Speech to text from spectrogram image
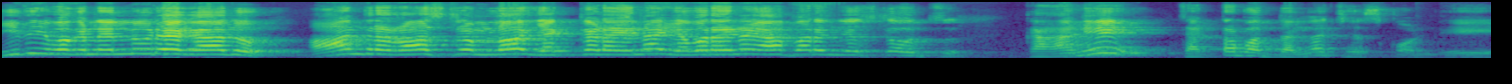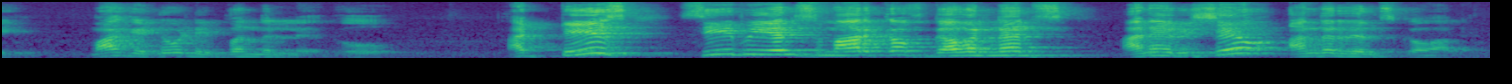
ఇది ఒక నెల్లూరే కాదు. ఆంధ్ర రాష్ట్రంలో ఎక్కడైనా ఎవరైనా వ్యాపారం చేసుకోవచ్చు. కానీ చట్టబద్ధంగా చేసుకోండి. మాకు ఎటువంటి ఇబ్బందులు లేదు. At is CBN's mark of governance అనే విషయం అందరు తెలుసుకోవాలి.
